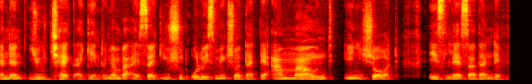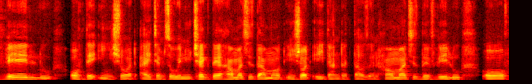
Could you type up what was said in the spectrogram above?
And then you check again. Remember i said you should always make sure that the amount insured is lesser than the value of the insured item. So when you check there, how much is the amount insured? 800,000. How much is the value of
